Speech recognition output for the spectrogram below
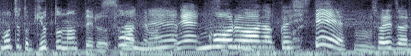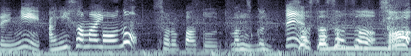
もうちょっとギュッとなってるなってますねコールはなくしてうんそれぞれに兄様用のソロパートを作ってそうそうそうそう、そう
